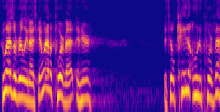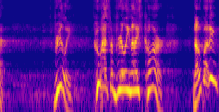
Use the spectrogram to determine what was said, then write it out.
Who has a really nice car? Anyone have a Corvette in here? It's okay to own a Corvette. Really? Who has a really nice car? Nobody?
